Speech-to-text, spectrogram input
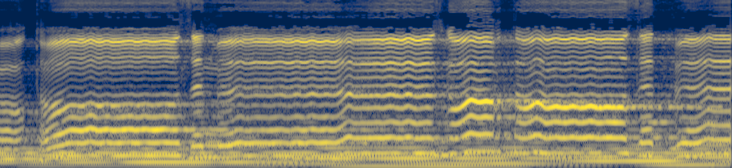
Gortoz et meus, gortoz et meus.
